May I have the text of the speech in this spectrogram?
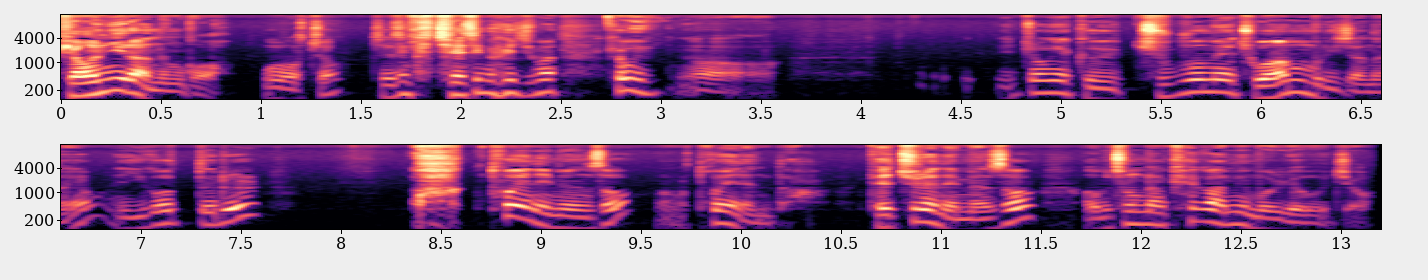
변이라는 거. 뭐였죠? 제 생각 제 생각이지만 결국 어 일종의 그 죽음의 조합물이잖아요. 이것들을 확 토해내면서 어, 토해낸다. 배출해내면서 엄청난 쾌감이 몰려오죠.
